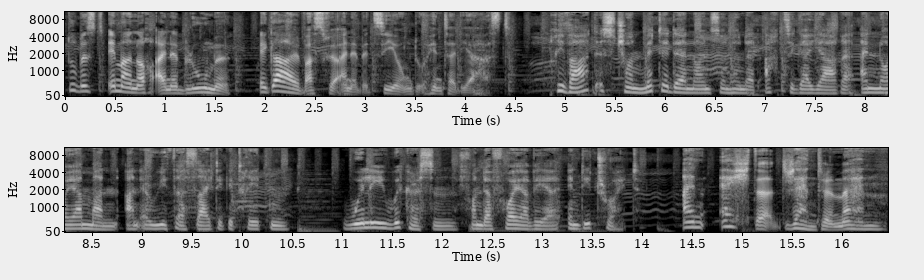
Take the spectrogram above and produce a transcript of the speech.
Du bist immer noch eine Blume, egal was für eine Beziehung du hinter dir hast. Privat ist schon Mitte der 1980er Jahre ein neuer Mann an Arethas Seite getreten. Willie Wickerson von der Feuerwehr in Detroit. Ein echter Gentleman.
